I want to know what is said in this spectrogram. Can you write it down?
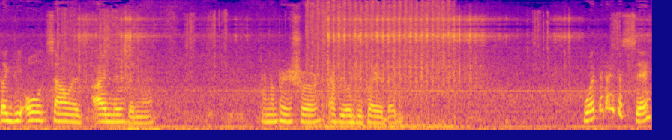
like the old sound is, I missed it, man. And I'm pretty sure every OG player did. What did I just say?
